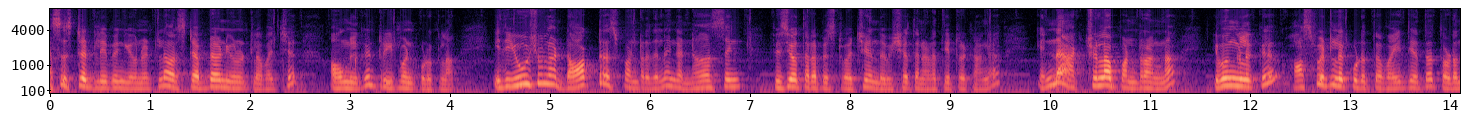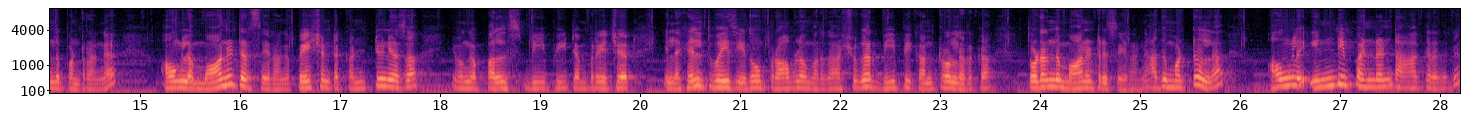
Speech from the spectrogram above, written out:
அசிஸ்டட் லிவிங் யூனிட்டில் ஒரு ஸ்டெப் டவுன் யூனிட்டில் வச்சு அவங்களுக்கு ட்ரீட்மெண்ட் கொடுக்கலாம். இது யூஸ்வலாக டாக்டர்ஸ் பண்ணுறதில் இங்கே நர்சிங் ஃபிசியோதெரபிஸ்ட் வச்சு இந்த விஷயத்தை நடத்திட்டுருக்காங்க என்ன ஆக்சுவலாக பண்ணுறாங்கன்னா இவங்களுக்கு ஹாஸ்பிட்டலில் கொடுத்த வைத்தியத்தை தொடர்ந்து பண்ணுறாங்க அவங்கள மானிட்டர் செய்கிறாங்க பேஷண்ட்டை கண்டினியூஸாக இவங்க பல்ஸ் பிபி டெம்பரேச்சர் இல்லை ஹெல்த் வைஸ் எதுவும் ப்ராப்ளம் வருதா? சுகர் பிபி கண்ட்ரோலில் இருக்கா? தொடர்ந்து மானிட்டர் செய்கிறாங்க அது மட்டும் இல்லை அவங்கள இண்டிபெண்ட்டாக ஆக்கிறதுக்கு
